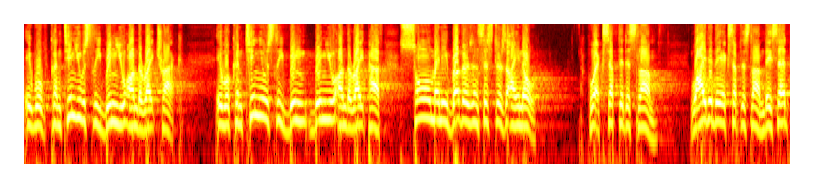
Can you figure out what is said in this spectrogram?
It will continuously bring you on the right track. It will continuously bring, bring you on the right path. So many brothers and sisters I know who accepted Islam. Why did they accept Islam? They said,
